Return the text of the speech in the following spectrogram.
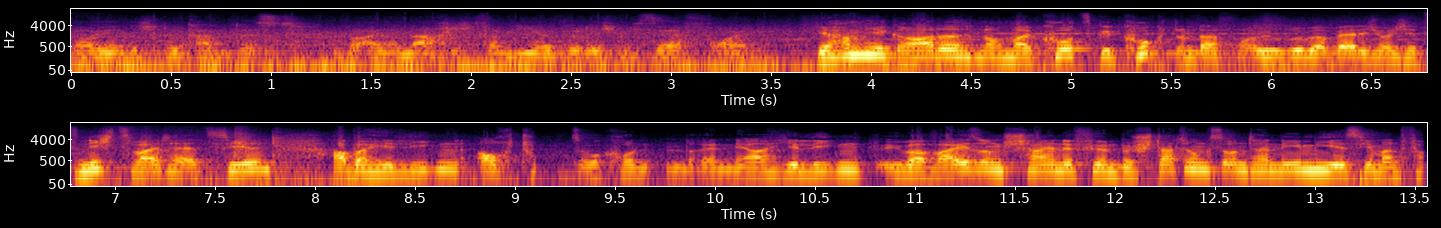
neue nicht bekannt ist. Über eine Nachricht von dir würde ich mich sehr freuen. Wir haben hier gerade noch mal kurz geguckt und darüber werde ich euch jetzt nichts weiter erzählen, aber hier liegen auch Todesurkunden drin, ja? Hier liegen Überweisungsscheine für ein Bestattungsunternehmen, hier ist jemand ver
